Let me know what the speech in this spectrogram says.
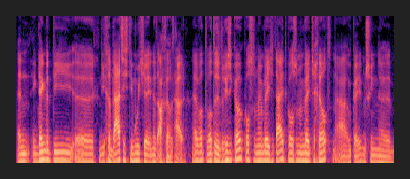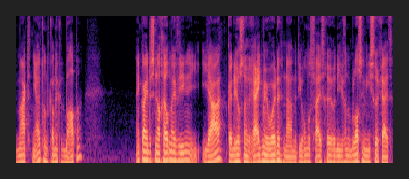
En ik denk dat die, eh, die gradaties, die moet je in het achterhoofd houden. Hè, wat, wat is het risico? Kost het me een beetje tijd? Kost het me een beetje geld? Nou, oké, misschien eh, maakt het niet uit, want kan ik het behappen. En kan je er snel geld mee verdienen? Ja. Kan je er heel snel rijk mee worden? Nou, met die 150 euro die je van de Belastingdienst terugkrijgt.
